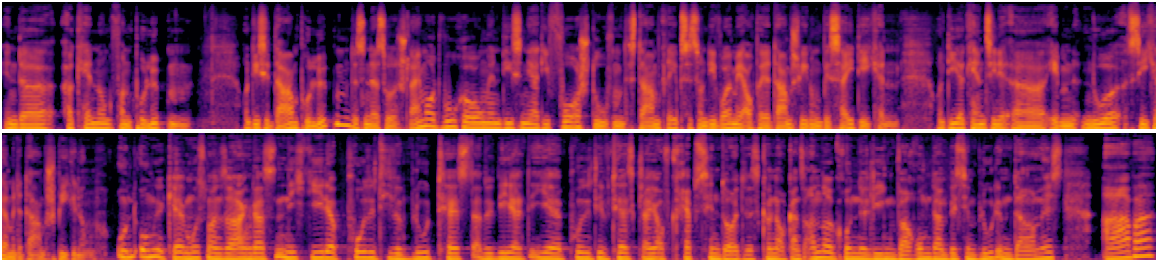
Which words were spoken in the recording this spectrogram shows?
in der Erkennung von Polypen. Und diese Darmpolypen, das sind ja so Schleimhautwucherungen, die sind ja die Vorstufen des Darmkrebses und die wollen wir auch bei der Darmspiegelung beseitigen. Und die erkennen Sie äh, eben nur sicher mit der Darmspiegelung. Und umgekehrt muss man sagen, dass nicht jeder positive Bluttest, also jeder, jeder positive Test gleich auf Krebs hindeutet. Es können auch ganz andere Gründe liegen, warum da ein bisschen Blut im Darm ist. Aber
